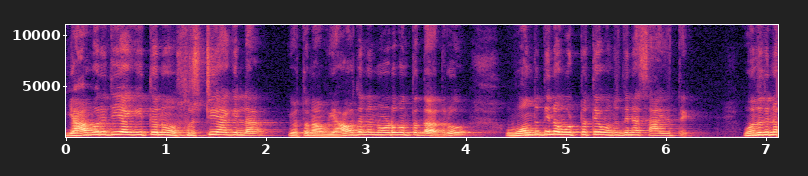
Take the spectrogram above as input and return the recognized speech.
ಯಾವ ರೀತಿಯಾಗಿ ಈತನು ಸೃಷ್ಟಿಯಾಗಿಲ್ಲ? ಇವತ್ತು ನಾವು ಯಾವುದನ್ನು ನೋಡುವಂಥದ್ದಾದರೂ ಒಂದು ದಿನ ಹುಟ್ಟುತ್ತೆ, ಒಂದು ದಿನ ಸಾಯುತ್ತೆ. ಒಂದು ದಿನ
